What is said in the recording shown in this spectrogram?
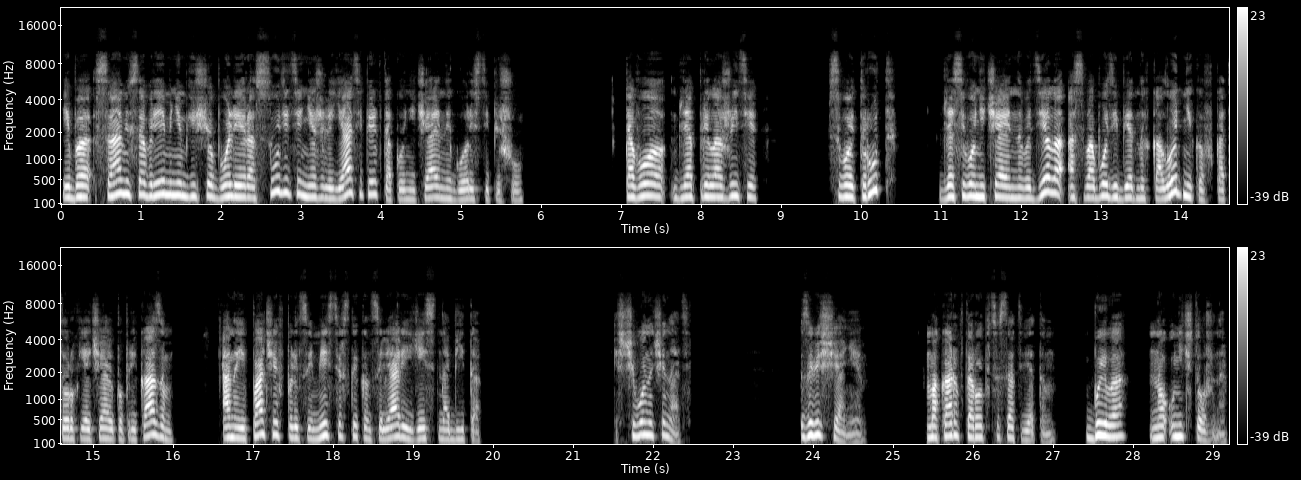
ибо сами со временем еще более рассудите, нежели я теперь в такой нечаянной горести пишу. Того для приложите свой труд для сего нечаянного дела о свободе бедных колодников, которых я чаю по приказам, а наипаче в полицеймейстерской канцелярии есть набито. С чего начинать? Завещание. Макаров торопится с ответом. Было, но уничтожено.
